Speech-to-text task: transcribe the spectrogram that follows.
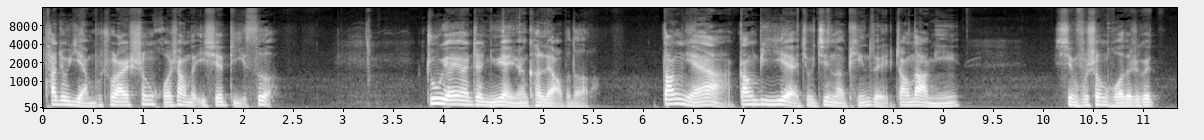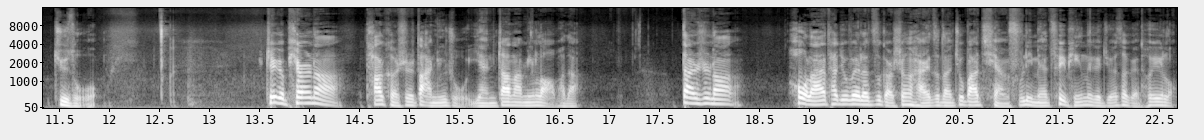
他就演不出来生活上的一些底色。朱媛媛这女演员可了不得了，当年啊刚毕业就进了贫嘴张大民幸福生活的这个剧组。这个片儿呢，她可是大女主，演张大民老婆的。但是呢。后来他就为了自个儿生孩子呢，就把《潜伏》里面翠萍那个角色给推了。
